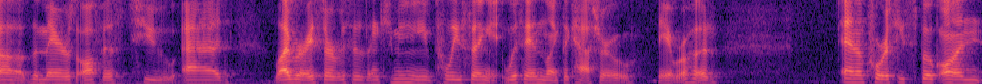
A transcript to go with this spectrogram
uh, the mayor's office to add library services and community policing within like the Castro neighborhood. And of course, he spoke on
